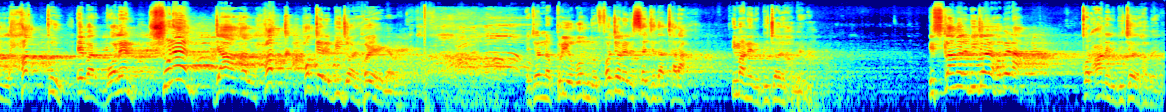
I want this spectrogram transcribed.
আল হাক্কু। এবার বলেন, শুনেন যা আল হক হকের বিজয় হয়ে গেল। এজন্য প্রিয় বন্ধু, ফজরের সেজদা ছাড়া ইমানের বিজয় হবে না। ইসলামের বিজয় হবে না, কোরআনের বিজয় হবে না।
